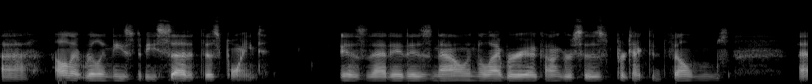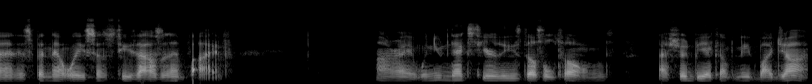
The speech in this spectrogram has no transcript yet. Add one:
uh, all that really needs to be said at this point is that it is now in the Library of Congress's protected films, and it's been that way since 2005. Alright, when you next hear these dustle tones, I should be accompanied by John.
